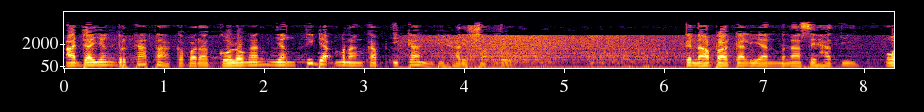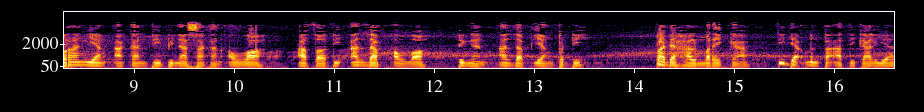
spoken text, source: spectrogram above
ada yang berkata kepada golongan yang tidak menangkap ikan di hari Sabtu, Kenapa kalian menasehati orang yang akan dibinasakan Allah atau diazab Allah dengan azab yang pedih, padahal mereka tidak mentaati kalian?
